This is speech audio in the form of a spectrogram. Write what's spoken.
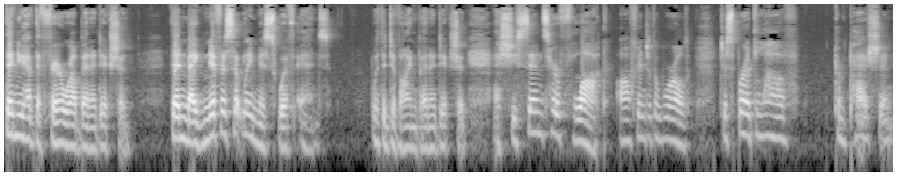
Then you have the farewell benediction. Then magnificently, Miss Swift ends with a divine benediction as she sends her flock off into the world to spread love, compassion,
